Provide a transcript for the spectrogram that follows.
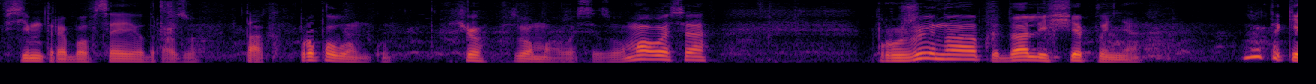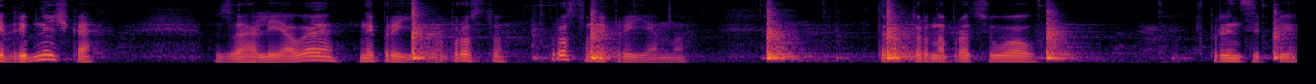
Всім треба все і одразу. Так, про поломку. Що зламалося? Зламалася пружина, педалі щеплення. Ну, таке дрібничка взагалі, але неприємно. Просто, просто неприємно. Трактор напрацював, в принципі,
